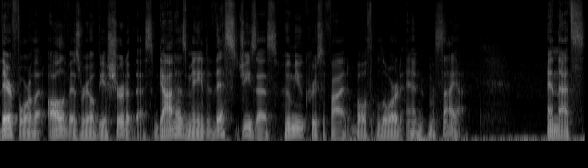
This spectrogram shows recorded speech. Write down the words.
Therefore, let all of Israel be assured of this God has made this Jesus, whom you crucified, both Lord and Messiah. And that's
